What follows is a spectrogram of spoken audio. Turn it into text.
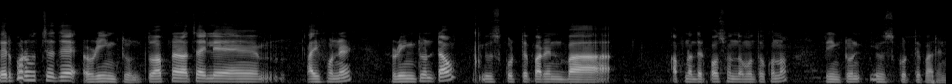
তো এরপর হচ্ছে যে রিংটোন। তো আপনারা চাইলে আইফোনের রিংটোনটাও ইউজ করতে পারেন বা আপনাদের পছন্দ মতো কোনো রিংটোন ইউজ করতে পারেন।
